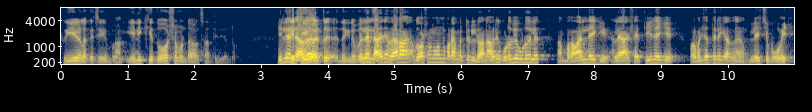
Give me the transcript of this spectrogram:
ക്രിയകളൊക്കെ ചെയ്യുമ്പോൾ എനിക്ക് ദോഷമുണ്ടാവാൻ സാധ്യതയുണ്ടോ? ഇല്ല ഇല്ല അതിന് വേറെ ദോഷങ്ങളൊന്നും പറയാൻ പറ്റില്ലല്ലോ. കാരണം അവർ കൂടുതൽ കൂടുതൽ ഭവാനിലേക്ക് ഭഗവാനിലേക്ക് അല്ലെ ആ ശക്തിയിലേക്ക് പ്രപഞ്ചത്തിലേക്ക് അങ്ങ് ലയിച്ച് പോവില്ലേ?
